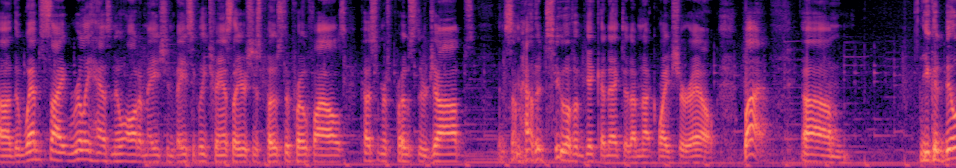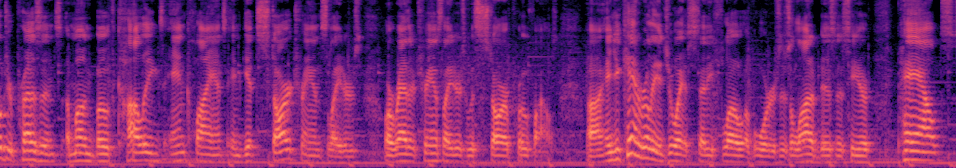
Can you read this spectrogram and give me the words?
uh, the website really has no automation. Basically translators just post their profiles customers post their jobs and somehow the two of them get connected. I'm not quite sure how. But um, you could build your presence among both colleagues and clients and get star translators or rather translators with star profiles. Uh, and you can really enjoy a steady flow of orders. There's a lot of business here. Payouts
